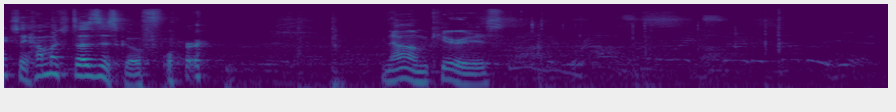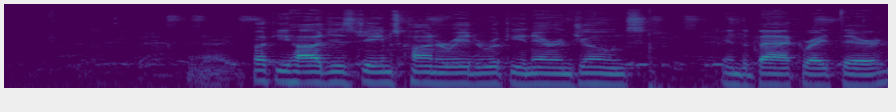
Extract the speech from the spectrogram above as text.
Actually, how much does this go for? Now I'm curious. All right, Bucky Hodges, James Conner, rated rookie, and Aaron Jones in the back right there.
